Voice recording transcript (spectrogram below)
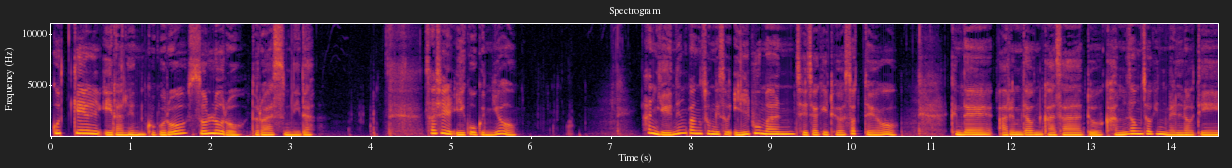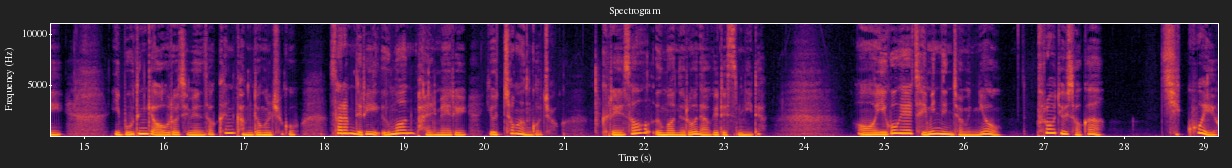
꽃길이라는 곡으로 솔로로 돌아왔습니다. 사실 이 곡은요, 한 예능 방송에서 일부만 제작이 되었었대요. 근데 아름다운 가사 또 감성적인 멜로디 이 모든 게 어우러지면서 큰 감동을 주고 사람들이 음원 발매를 요청한 거죠. 그래서 음원으로 나오게 됐습니다. 어, 이 곡의 재밌는 점은요. 프로듀서가 지코예요.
